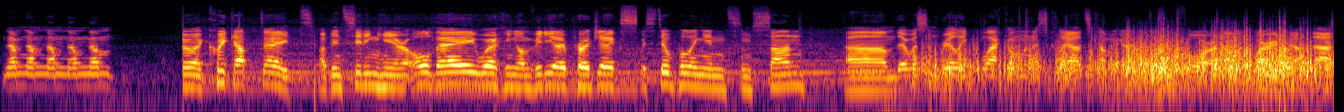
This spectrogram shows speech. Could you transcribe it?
Num num num num num. So a quick update. I've been sitting here all day working on video projects. We're still pulling in some sun. Um, there were some really black ominous clouds coming over just before and I was worried about that.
